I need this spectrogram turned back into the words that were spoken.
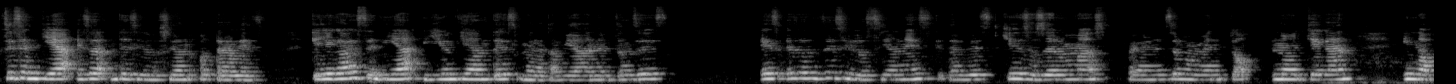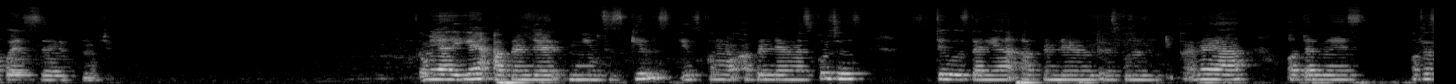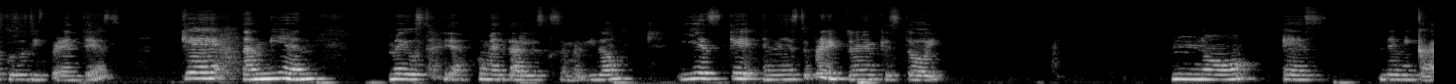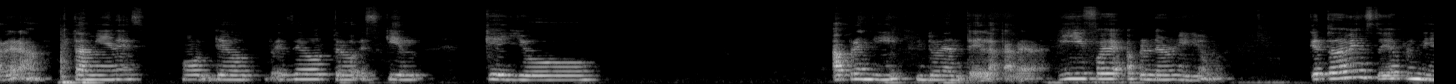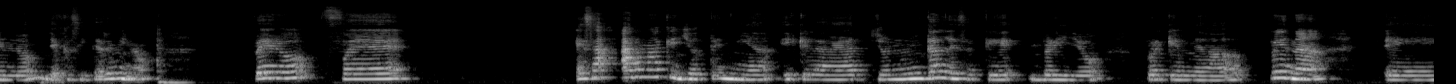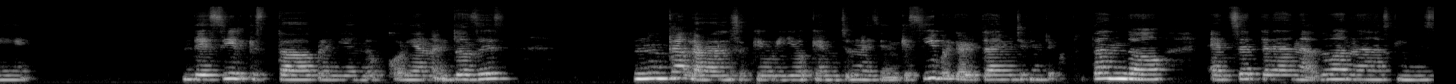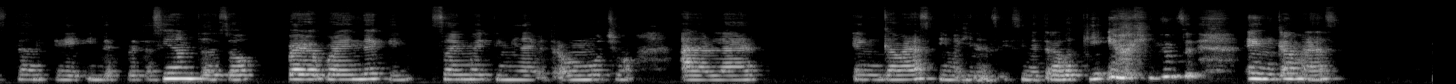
sí sentía esa desilusión otra vez, que llegaba ese día y un día antes me la cambiaban, entonces es esas desilusiones que tal vez quieres hacer más pero en ese momento no llegan y no puedes hacer mucho. Como ya dije, aprender new skills, es como aprender más cursos. Te gustaría aprender otras cosas de tu carrera o tal vez otras cosas diferentes, que también me gustaría comentarles que se me olvidó. Y es que en este proyecto en el que estoy, no es de mi carrera, también es de, es de otro skill que yo aprendí durante la carrera. Y fue aprender un idioma que todavía estoy aprendiendo, ya casi termino, pero fue esa arma que yo tenía y que la verdad yo nunca le saqué brillo porque me daba pena eh, decir que estaba aprendiendo coreano. Entonces, nunca la verdad le saqué brillo, que muchos me decían que sí, porque ahorita hay mucha gente contratando, etcétera, en aduanas que necesitan eh, interpretación, todo eso, pero por ende que soy muy tímida y me trabo mucho al hablar en cámaras, imagínense, si me trabo aquí, imagínense, en cámaras,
